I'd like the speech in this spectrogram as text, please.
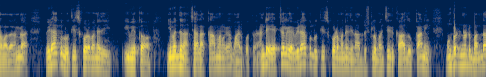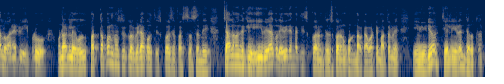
సమాధానంగా విడాకులు తీసుకోవడం అనేది ఈ యొక్క ఈ మధ్యన చాలా కామన్గా మారిపోతుంది. అంటే యాక్చువల్గా విడాకులు తీసుకోవడం అనేది నా దృష్టిలో మంచిది కాదు. కానీ మునుపటి ఉన్నటువంటి బంధాలు అనేటివి ఇప్పుడు ఉండట్లేవు. తప్పని పరిస్థితుల్లో విడాకులు తీసుకోవాల్సిన పరిస్థితి వస్తుంది. చాలామందికి ఈ విడాకులు ఏ విధంగా తీసుకోవాలని తెలుసుకోవాలనుకుంటున్నారు కాబట్టి మాత్రమే ఈ వీడియో తెలియడం జరుగుతుంది.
